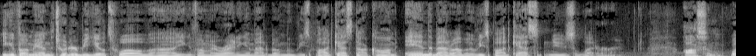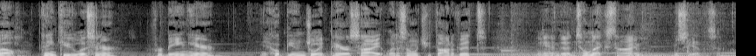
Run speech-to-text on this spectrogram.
You can find me on the Twitter, bgill12. Uh, you can find my writing at madaboutmoviespodcast.com and the Mad About Movies podcast newsletter. Awesome. Well, thank you, listener, for being here. I hope you enjoyed Parasite. Let us know what you thought of it. And until next time, we'll see you at the cinema.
